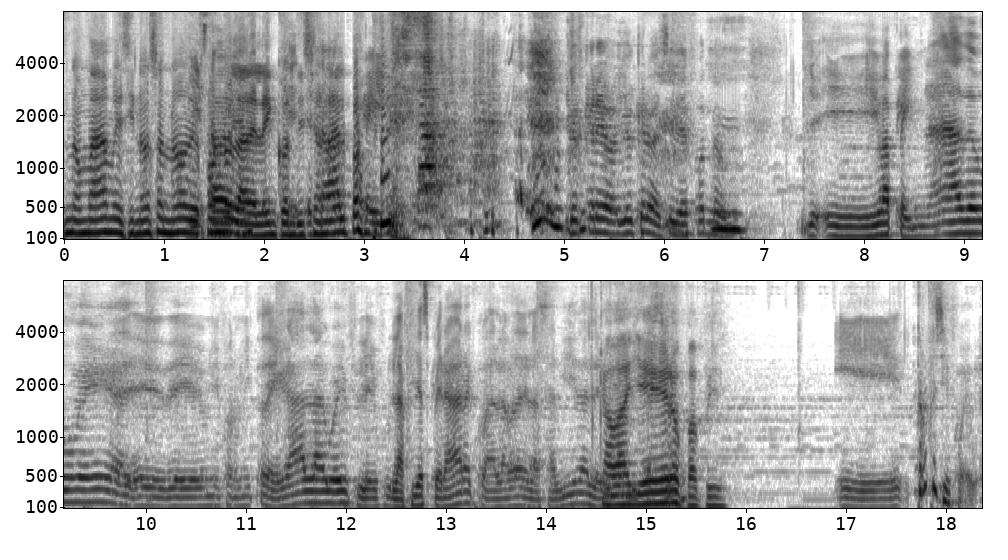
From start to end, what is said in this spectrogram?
güey. No mames, si no sonó de fondo la de la eh, incondicional, papi. yo creo, yo creo así de fondo. güey. Y, y iba peinado, güey, eh, de uniformito de gala, güey. Le- La fui a esperar a la hora de la salida. le di la Caballero, papi. Y creo que sí fue, güey.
